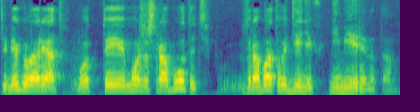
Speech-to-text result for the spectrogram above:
Тебе говорят, вот ты можешь работать, зарабатывать денег немерено там.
